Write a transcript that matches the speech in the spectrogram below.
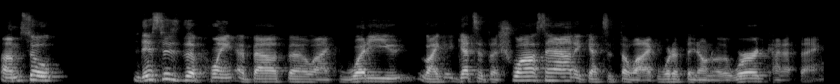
um, so this is the point about the like, what do you like? It gets at the schwa sound, it gets at the like, what if they don't know the word kind of thing.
